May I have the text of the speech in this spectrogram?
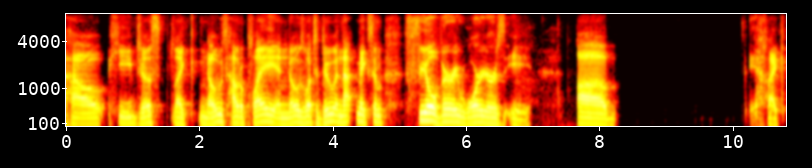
how he just like knows how to play and knows what to do and that makes him feel very warriors y um like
